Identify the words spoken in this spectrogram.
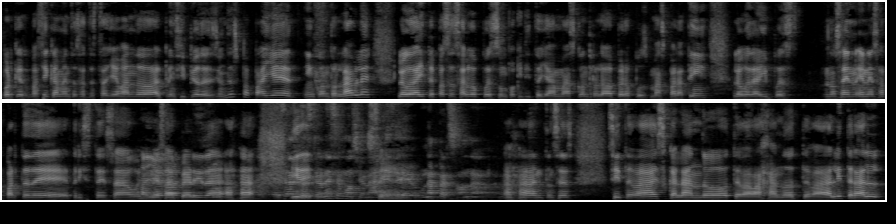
Porque básicamente, o sea, te está llevando al principio desde un despapalle incontrolable, luego de ahí te pasas algo pues un poquitito ya más controlado, pero pues más para ti, luego de ahí pues no sé, en, en esa parte de tristeza o en Ayudar. esa pérdida, ajá. Esas Y de- cuestiones emocionales Sí. de una persona. ¿no? Ajá, entonces sí te va escalando, te va bajando, te va literal.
